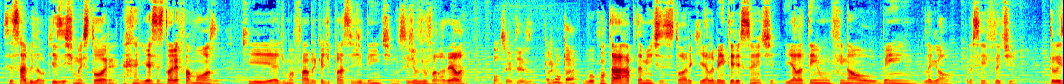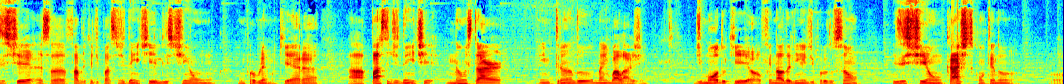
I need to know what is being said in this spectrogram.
Você sabe, Léo, que existe uma história, e essa história é famosa, que é de uma fábrica de pasta de dente. Você já ouviu falar dela? Com certeza. Pode contar. Vou contar rapidamente essa história, que ela é bem interessante e ela tem um final bem legal para se refletir. Então existia essa fábrica de pasta de dente e eles tinham um problema, que era a pasta de dente não estar entrando na embalagem, de modo que ao final da linha de produção existiam caixas contendo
